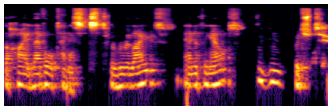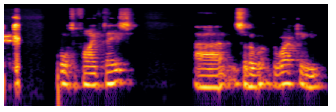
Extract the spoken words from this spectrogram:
the high level tests to rule out anything else, Mhm. which took four to five days. Uh, so the, the working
